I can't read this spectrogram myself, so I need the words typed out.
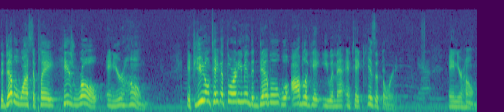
The devil wants to play his role in your home. If you don't take authority, man, the devil will obligate you in that and take his authority in your home.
